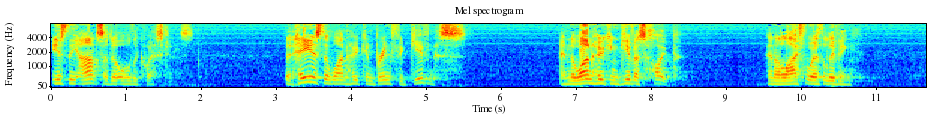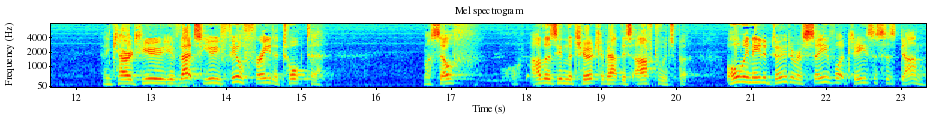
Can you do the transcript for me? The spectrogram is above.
is the answer to all the questions. That He is the one who can bring forgiveness and the one who can give us hope and a life worth living. I encourage you, if that's you, feel free to talk to myself or others in the church about this afterwards. But all we need to do to receive what Jesus has done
